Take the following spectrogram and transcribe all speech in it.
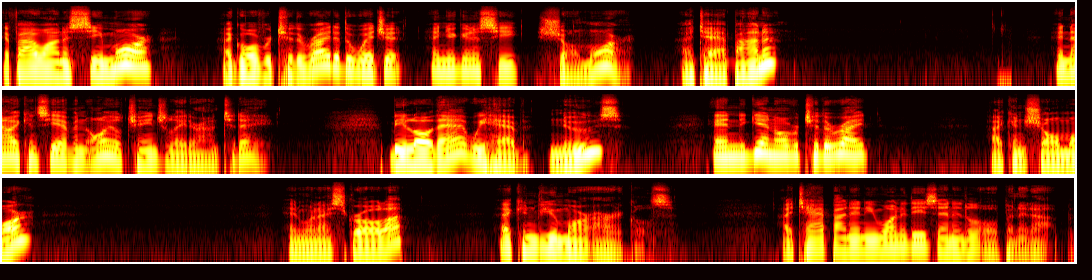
If I want to see more, I go over to the right of the widget and you're going to see Show More. I tap on it. And now I can see I have an oil change later on today. Below that, we have News. And again, over to the right, I can show more. And when I scroll up, I can view more articles. I tap on any one of these and it'll open it up.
